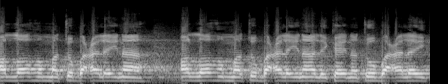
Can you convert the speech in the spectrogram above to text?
اللهم تب علينا اللهم تب علينا لكي نتوب عليك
